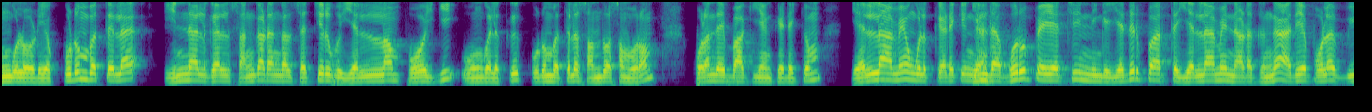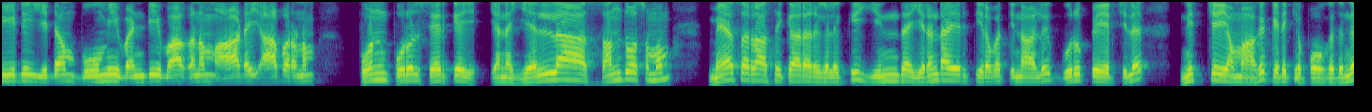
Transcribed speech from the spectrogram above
உங்களுடைய குடும்பத்தில் இன்னல்கள் சங்கடங்கள் சச்சரிவு எல்லாம் போய் உங்களுக்கு குடும்பத்தில் சந்தோஷம் வரும். குழந்தை பாக்கியம் கிடைக்கும். எல்லாமே உங்களுக்கு கிடைக்குங்க. இந்த குரு பெயர்ச்சி நீங்க எதிர்பார்த்த எல்லாமே நடக்குங்க. அதே போல வீடு இடம் பூமி வண்டி வாகனம் ஆடை ஆபரணம் பொன் பொருள் சேர்க்கை என எல்லா சந்தோஷமும் மேச ராசிக்காரர்களுக்கு இந்த இரண்டாயிரத்தி இருபத்தி நாலு குரு பெயர்ச்சியில் நிச்சயமாக கிடைக்க போகுதுங்க.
